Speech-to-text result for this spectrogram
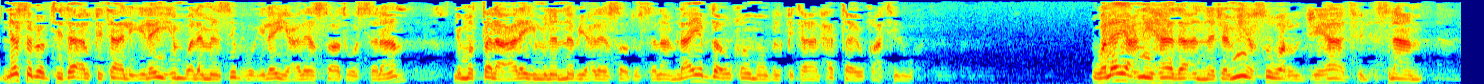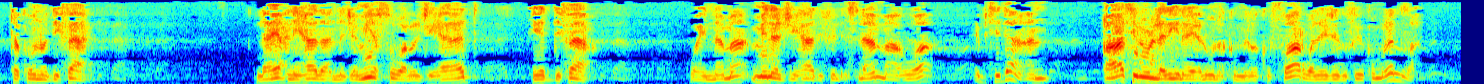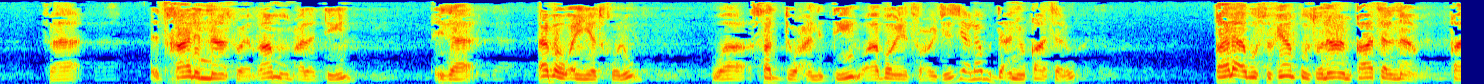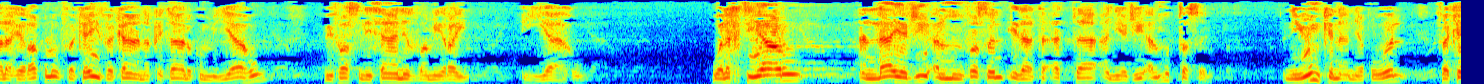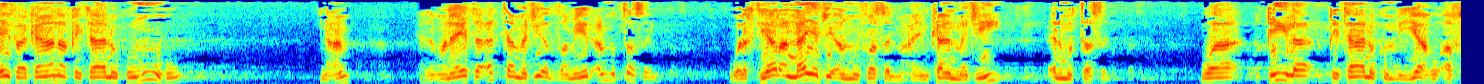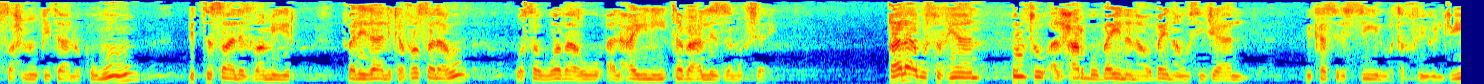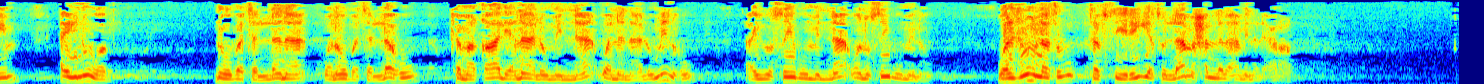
نسب ابتداء القتال إليهم ولم ينسبه إليه عليه الصلاة والسلام لما اطلع عليه من النبي عليه الصلاة والسلام. لا يبدأ قومه بالقتال حتى يقاتلوه. ولا يعني هذا أن جميع صور الجهاد في الإسلام تكون دفاع. لا يعني هذا أن جميع صور الجهاد هي الدفاع وإنما من الجهاد في الإسلام ما هو ابتداء. قاتلوا الذين يلونكم من الكفار وليجدوا فيكم غلظة. فإدخال الناس وإرغامهم على الدين إذا أبوا أن يدخلوا وصدوا عن الدين وأبوا أن يدفعوا الجزية لا بد أن يقاتلوا. قال أبو سفيان قلت نعم قاتلناه. قال هرقل فكيف كان قتالكم إياه بفصل ثاني الضميرين؟ إياه. والاختيار أن لا يجيء المنفصل إذا تأتى أن يجيء المتصل. يمكن أن يقول فكيف كان قتالكموه؟ نعم. يعني هنا يتأتى مجيء الضمير المتصل. والاختيار أن لا يجيء المنفصل مع إمكان مجيء المتصل. وقيل قتالكم إياه أفصح من قتالكموه باتصال الضمير فلذلك فصله وصوبه العين تبعا للزمخشري. قال أبو سفيان قلت الحرب بيننا وبينه سجال بكسر السين وتخفيف الجيم أي نوب نوبة لنا ونوبة له كما قال ينال منا وننال منه أي يصيب منا ونصيب منه. والجملة تفسيرية لا محل لها من الإعراب.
